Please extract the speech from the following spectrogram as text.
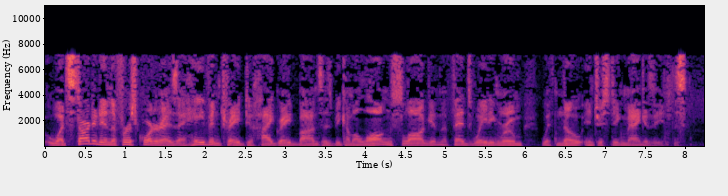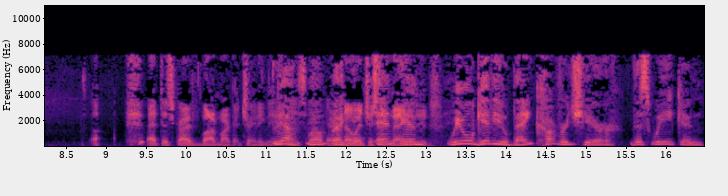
what started in the first quarter as a haven trade to high grade bonds has become a long slog in the Fed's waiting room with no interesting magazines. that describes bond market trading these yeah, days. well, There are no interesting and, magazines. and we will give you bank coverage here this week and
